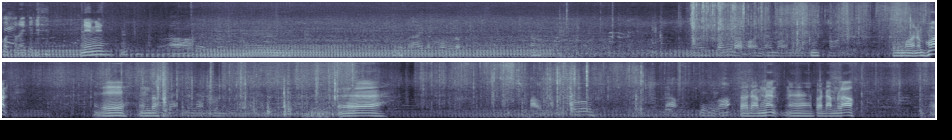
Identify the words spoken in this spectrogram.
กดตัวไหนกันนี่นี่อ๋อตายกับของหรอกของหมอนะหมอนะหมอเป็นหมอน้ำฮอดเด้เห็นบ่และและคุณเออเป่าทำตู้เป่าดึงหัวปลาดำนั่นเออปลาดำเราเอ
